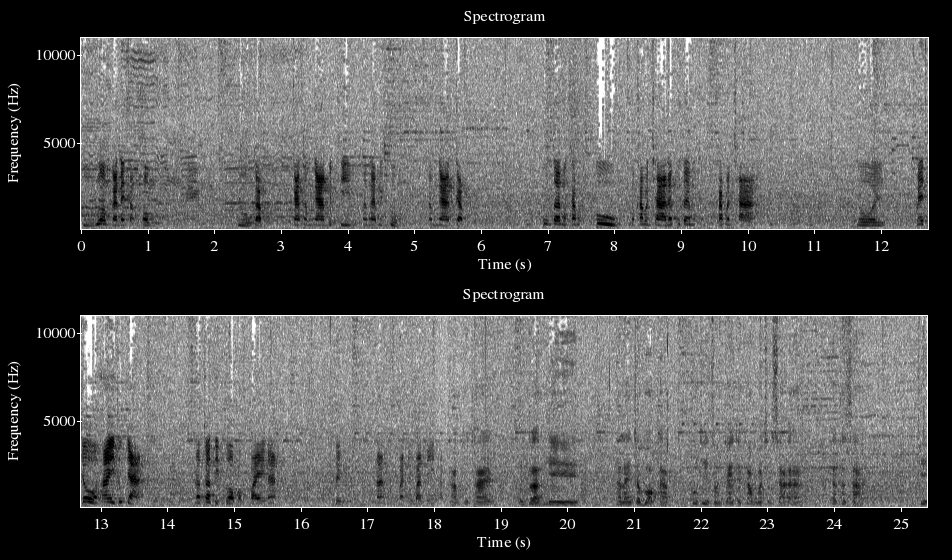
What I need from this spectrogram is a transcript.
อยู่ร่วมกันในสังคม อยู่กับการทำงานเป็นทีมทำงานเป็นกลุ่มทำงานกับผู้ใต้บังคับผู้บังคับบัญชา และผู้ใต้บังคับบัญชา โดยแม่โจ้ให้ทุกอย่าง แล้วก็ติดตัวผมไปนะถึงณปัจจุบันนี้ครับถามสุดท้ายคุณปลัดมีอะไรจะบอกกับผู้ที่สนใจจะเข้ามาศึกษารัฐศาสตร์ที่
